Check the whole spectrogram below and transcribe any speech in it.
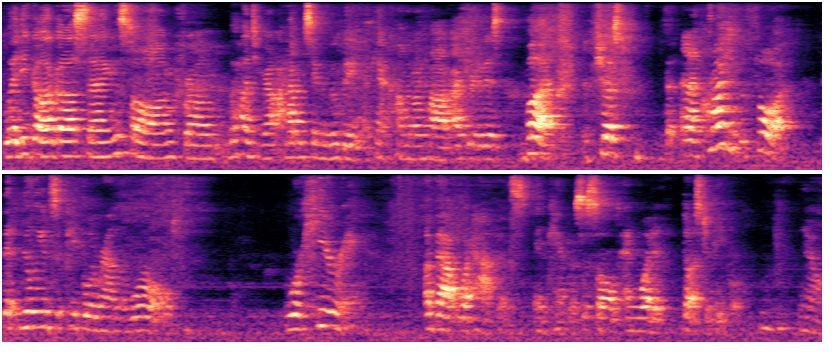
Lady Gaga sang the song from The Hunting Ground. I haven't seen the movie. I can't comment on how accurate it is, but just and I cried at the thought that millions of people around the world were hearing about what happens in campus assault and what it does to people. You know,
